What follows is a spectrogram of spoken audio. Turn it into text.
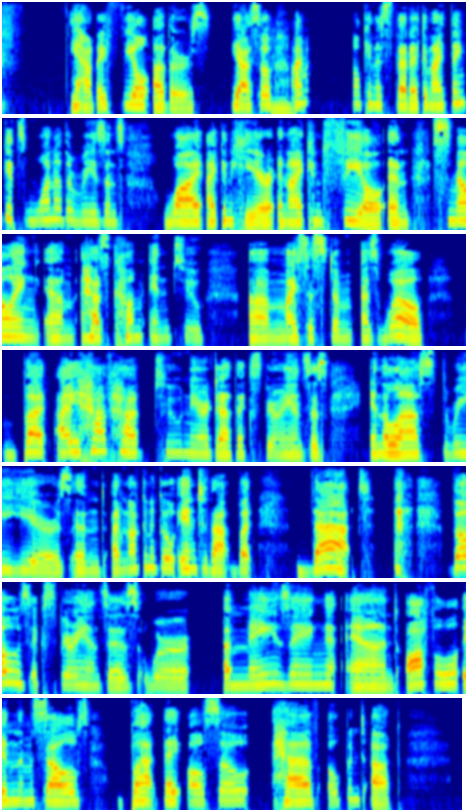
yeah, they feel others. Yeah. So mm-hmm. I'm kinesthetic and I think it's one of the reasons why I can hear and I can feel and smelling um, has come into um, my system as well. But I have had two near death experiences in the last three years and I'm not going to go into that, but that, those experiences were amazing and awful in themselves, but they also have opened up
